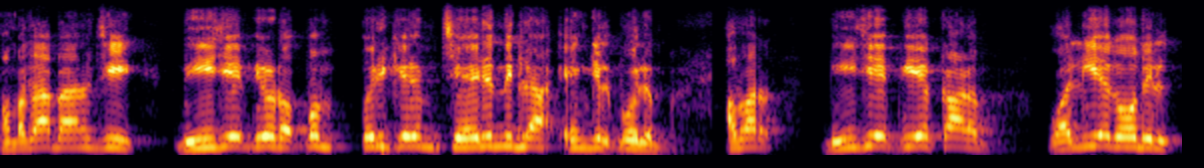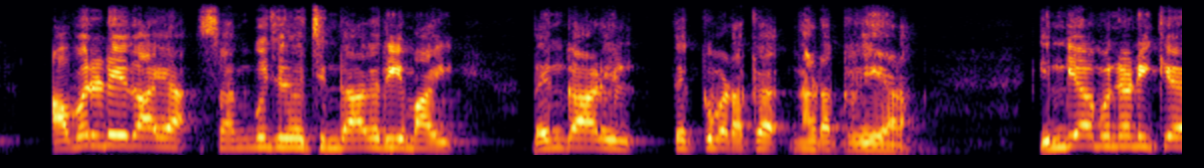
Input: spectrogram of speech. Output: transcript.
മമതാ ബാനർജി ബി ജെ പിയോടൊപ്പം ഒരിക്കലും ചേരുന്നില്ല എങ്കിൽ പോലും അവർ ബി ജെ പിയെക്കാളും വലിയ തോതിൽ അവരുടേതായ സങ്കുചിത ചിന്താഗതിയുമായി ബംഗാളിൽ തെക്കുവടക്ക് നടക്കുകയാണ്. ഇന്ത്യ മുന്നണിക്ക്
